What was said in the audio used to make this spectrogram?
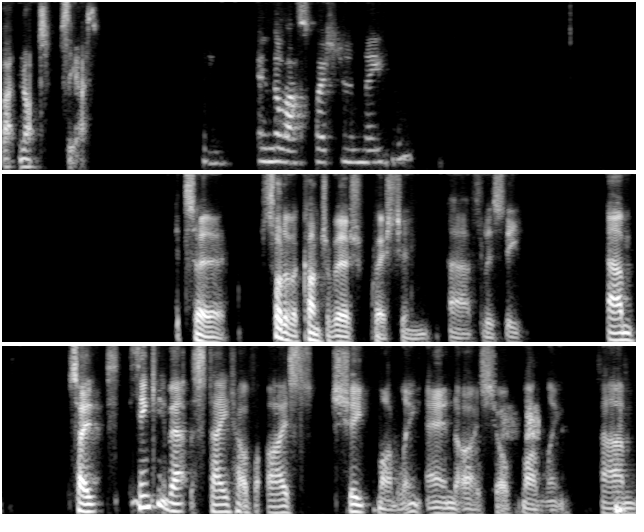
but not sea ice. And the last question, Nathan. It's a sort of a controversial question, uh, Felicity. Um, so thinking about the state of ice sheet modelling and ice shelf modelling, um,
